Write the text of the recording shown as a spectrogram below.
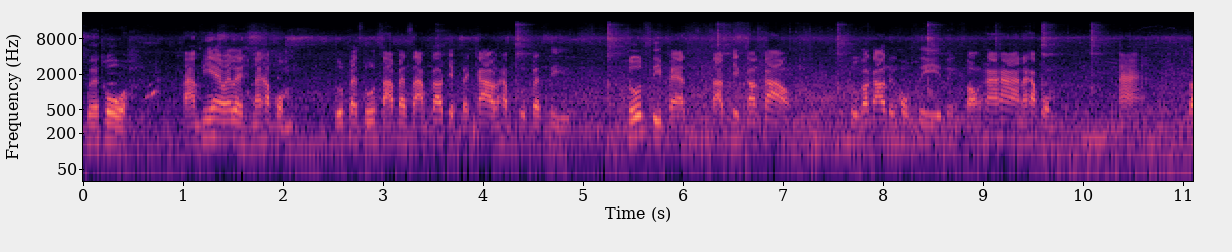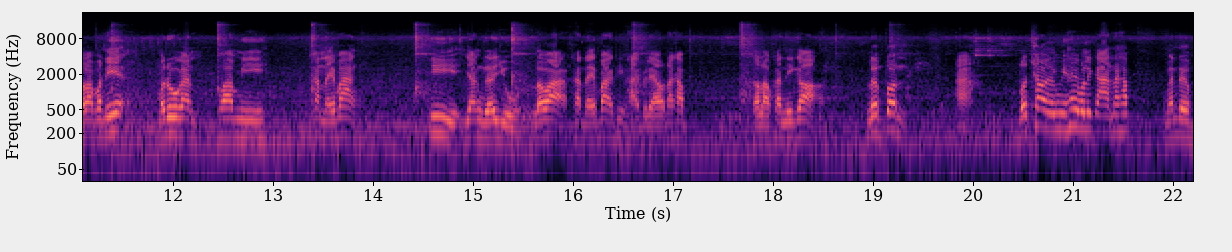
เบอร์โทรตามที่ให้ไว้เลยนะครับผม 0 8 0 3 8 3 9 7 8 9 นะครับ 0 8 4 0 4 8 3 7 9 9 0 9 9 1 6 4 1 2 5 5 นะครับผม อ่าสำหรับวันนี้มาดูกันว่ามีคันไหนบ้างที่ยังเหลืออยู่ แล้วว่าคันไหนบ้างที่ขายไปแล้วนะครับสำหรับคันนี้ก็เริ่มต้น อ่ารถเช่ายังมีให้บริการนะครับ เหมือนเดิม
